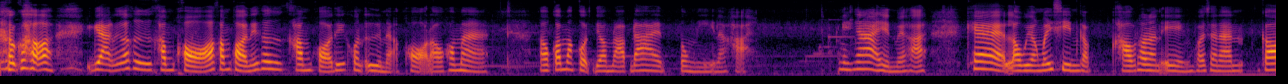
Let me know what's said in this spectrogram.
แล้วก็อีกอย่างหนึงก็คือคำขอคำขอนี่ก็คือคำขอที่คนอื่นอะ ขอเราเข้ามา เราก็มากดยอมรับได้ตรงนี้นะคะ ง่ายๆเห็นไหมคะ แค่เรายังไม่ชินกับเขาเท่านั้นเอง เพราะฉะนั้นก็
